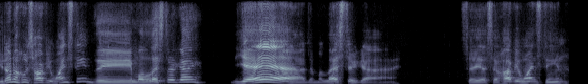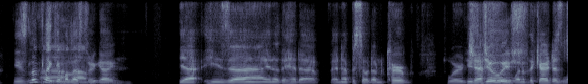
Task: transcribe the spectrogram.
you don't know who's Harvey Weinstein? The molester guy? Yeah, the molester guy. So yeah, so Harvey Weinstein. He's looked like a Uh, molester guy. Yeah, he's uh you know they had a an episode on Curb where He's Jeff, Jewish. one of the characters, Jeff,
